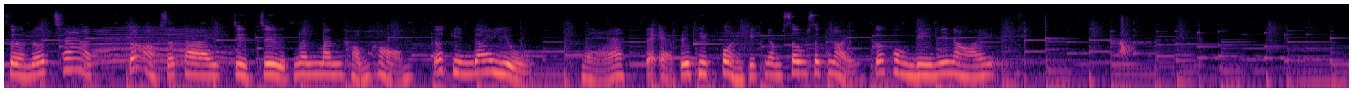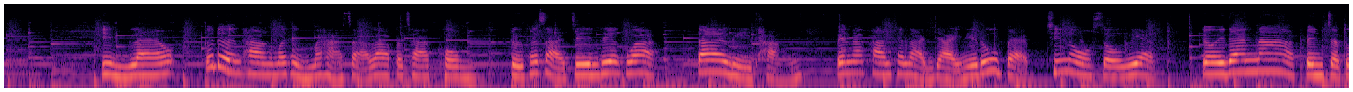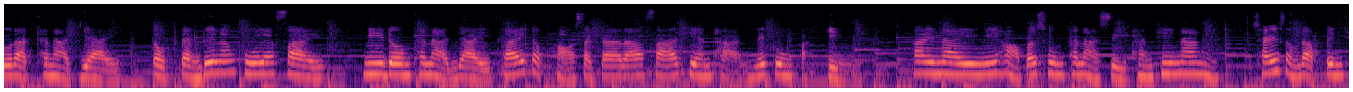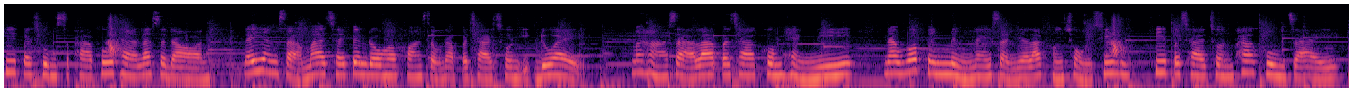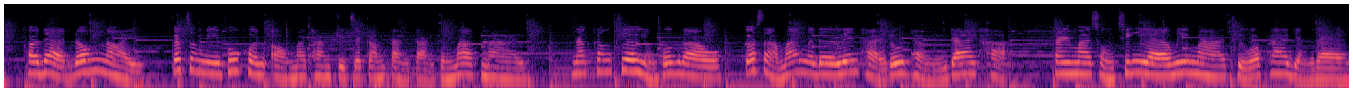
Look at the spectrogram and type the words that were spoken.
ส่วนรสชาติก็ออกสไตล์จืดๆ มันๆ หอมๆ ก็กินได้อยู่ แหม แต่แอบได้พริกป่นพริกน้ำส้มสักหน่อย ก็คงดีไม่น้อย อิ่มแล้วก็เดินทางมาถึงมหาศาลาประชาคม หรือภาษาจีนเรียกว่า ต้าหลีถัง เป็นอาคารขนาดใหญ่ในรูปแบบชิโนโซเวียต โดยด้านหน้าเป็นจัตุรัสขนาดใหญ่ ตกแต่งด้วยน้ำพุและไฟ มีโดมขนาดใหญ่คล้ายกับหอสักการะฟ้าเทียนฐานในกรุงปักกิ่ง ภายในมีหอประชุมขนาด 4,000 ที่นั่ง ใช้สำหรับเป็นที่ประชุมสภาผู้แทนราษฎร และยังสามารถใช้เป็นโรงละครสำหรับประชาชนอีกด้วย มหาศาลาประชาคมแห่งนี้นับว่าเป็นหนึ่งในสัญลักษณ์ของฉงชิ่งที่ประชาชนภาคภูมิใจ พอแดดร่มหน่อย ก็จะมีผู้คนออกมาทำกิจกรรมต่างๆ กันมากมาย นักท่องเที่ยวอย่างพวกเราก็สามารถมาเดินเล่นถ่ายรูปแถวนี้ได้ค่ะ ใครมาฉงชิ่งแล้วไม่มาถือว่าพลาดอย่างแรง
